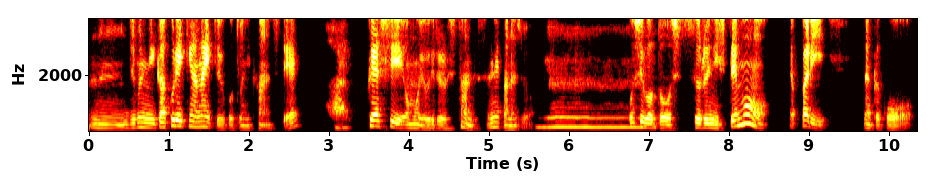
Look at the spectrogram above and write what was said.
うん、自分に学歴がないということに関して、はい。悔しい思いをいろいろしたんですよね、彼女は。うん。お仕事をするにしても、やっぱりなんかこ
